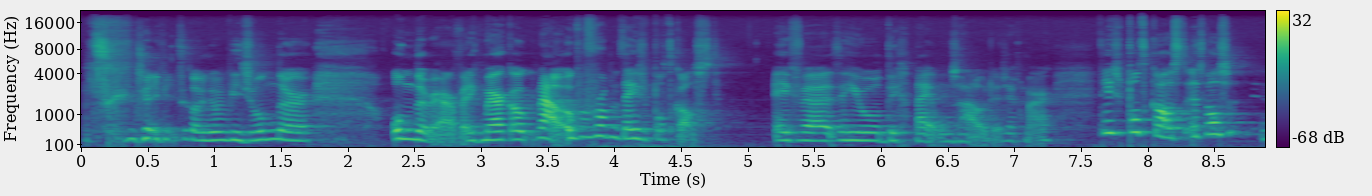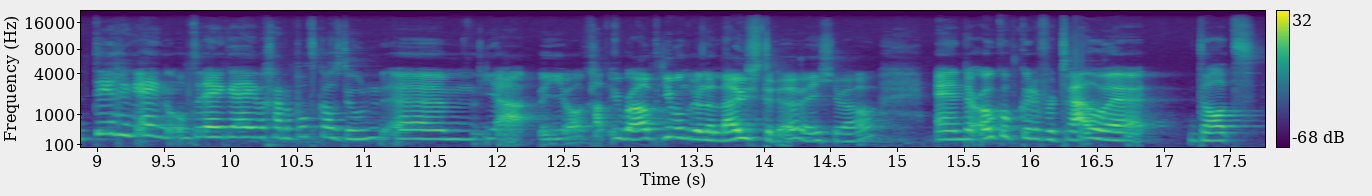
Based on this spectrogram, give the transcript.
ik weet niet, gewoon zo'n bijzonder onderwerp. En ik merk ook, nou, ook bijvoorbeeld deze podcast. Even het heel dicht bij ons houden, zeg maar. Deze podcast, het was tering eng om te denken, hé, hey, we gaan een podcast doen. Ehm, ja, je gaat überhaupt iemand willen luisteren, weet je wel. En er ook op kunnen vertrouwen dat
